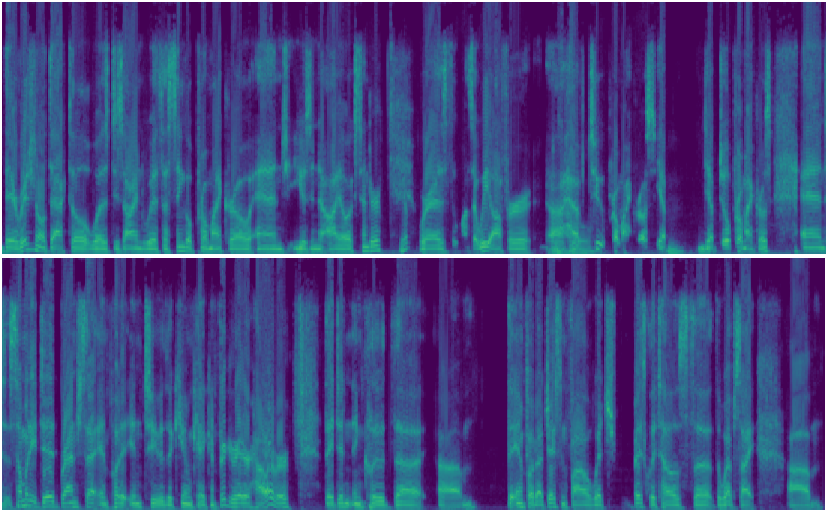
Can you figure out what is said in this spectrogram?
the original Dactyl was designed with a single Pro Micro and using the I/O extender, yep. whereas the ones that we offer uh, have two Pro Micros. Yep, mm. yep, dual Pro Micros. And somebody did branch that and put it into the QMK configurator. However, they didn't include the um, the info.json file, which basically tells the the website um,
